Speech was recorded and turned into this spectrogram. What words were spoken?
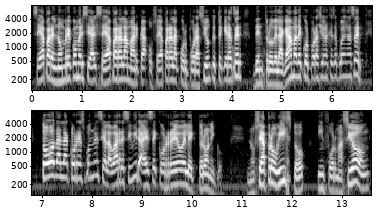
sea para el nombre comercial, sea para la marca o sea para la corporación que usted quiera hacer, dentro de la gama de corporaciones que se pueden hacer, toda la correspondencia la va a recibir a ese correo electrónico. No se ha provisto información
